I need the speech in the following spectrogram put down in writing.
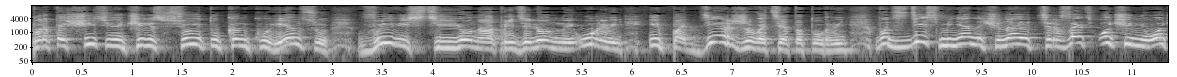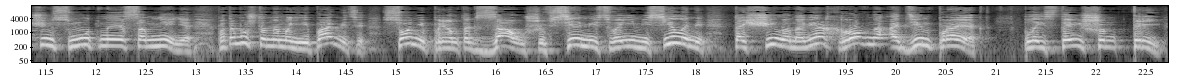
протащить ее через всю эту конкуренцию, вывести ее на определенный уровень и поддерживать поддерживать этот уровень. Вот здесь меня начинают терзать очень и очень смутные сомнения. Потому что на моей памяти Sony прям так за уши всеми своими силами тащила наверх ровно один проект. PlayStation 3.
